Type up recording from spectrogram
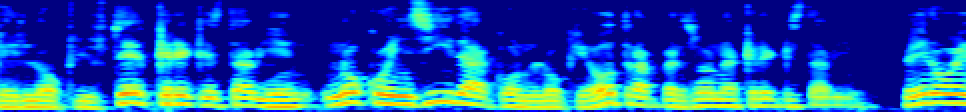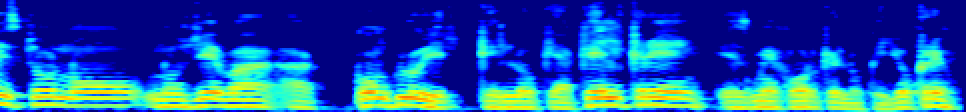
que lo que usted cree que está bien no coincida con lo que otra persona cree que está bien. Pero esto no nos lleva a concluir que lo que aquel cree es mejor que lo que yo creo.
